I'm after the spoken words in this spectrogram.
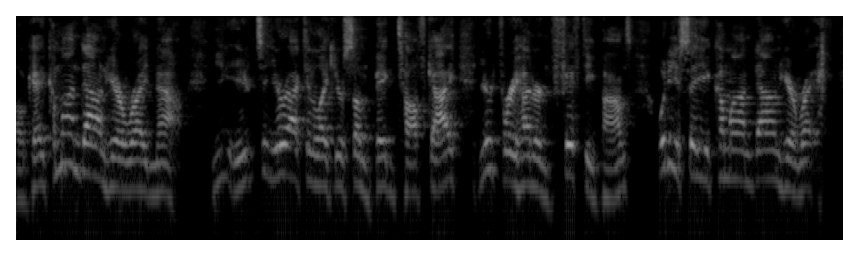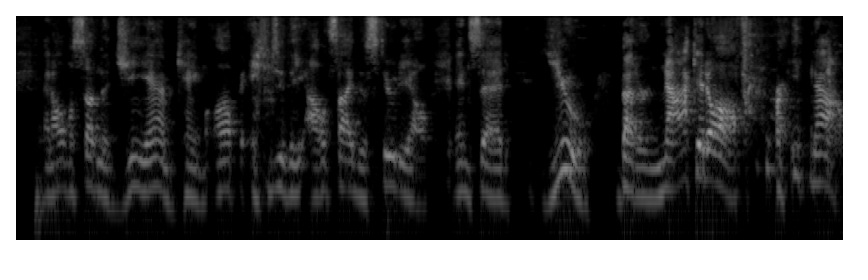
Okay, come on down here right now. You, you're acting like you're some big tough guy. You're 350 pounds. What do you say you come on down here right? And all of a sudden, the GM came up into the outside the studio and said, "You better knock it off right now."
